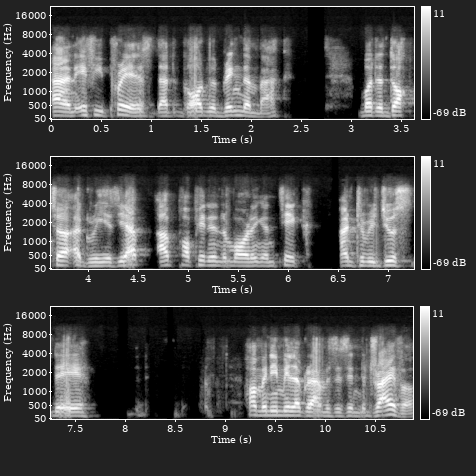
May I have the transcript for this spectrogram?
and if he prays, that God will bring them back. But the doctor agrees, yep, I'll pop in in the morning and take, and to reduce the, how many milligrams is in the driver.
